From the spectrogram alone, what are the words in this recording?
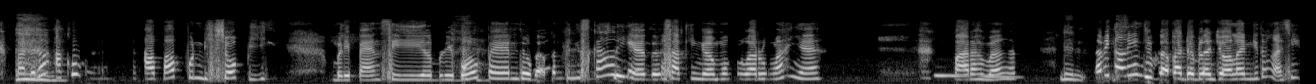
Padahal aku apa pun di Shopee. Beli pensil, beli bolpen, coba penting sekali ya tuh saking nggak mau keluar rumahnya. Parah banget. Dan Tapi kalian juga pada belanja online gitu nggak sih?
